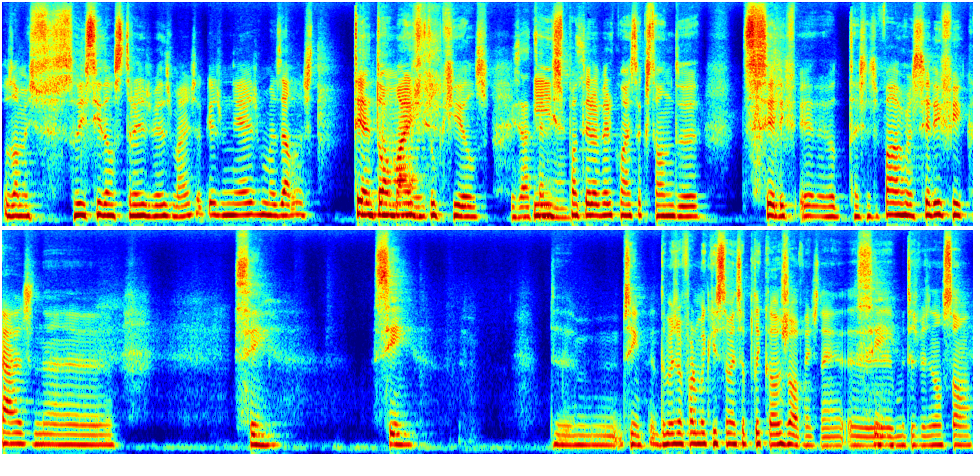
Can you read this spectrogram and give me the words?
os homens suicidam-se três vezes mais do que as mulheres, mas elas tentam mais, mais, do que eles. Exatamente. E isso pode ter a ver com essa questão de, de ser, eu detesto essa palavra, ser eficaz na. Sim, sim. De, sim, da mesma forma que isso também se aplica aos jovens, né? Uh, muitas vezes não são.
